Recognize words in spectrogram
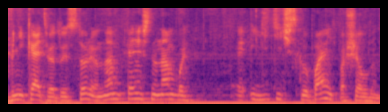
вникать в эту историю. Нам, конечно, нам бы э, идиотическую память по Шелдону,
